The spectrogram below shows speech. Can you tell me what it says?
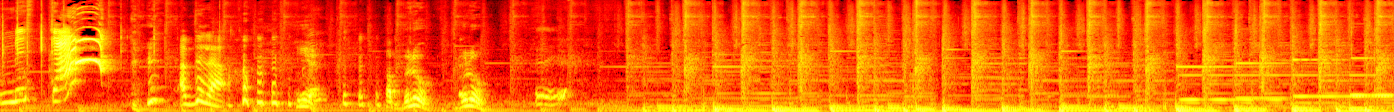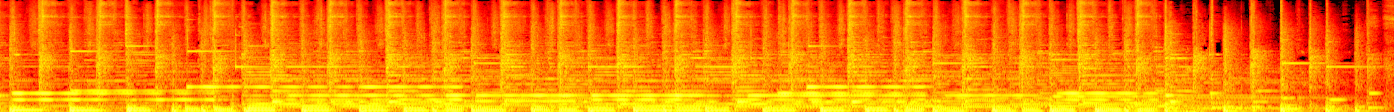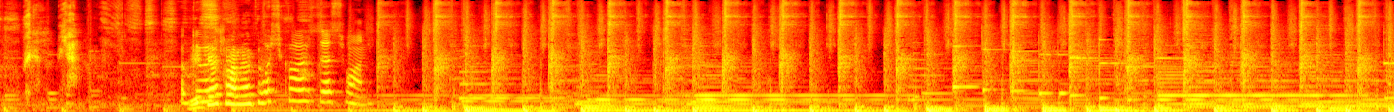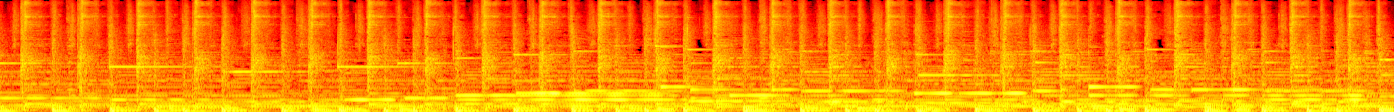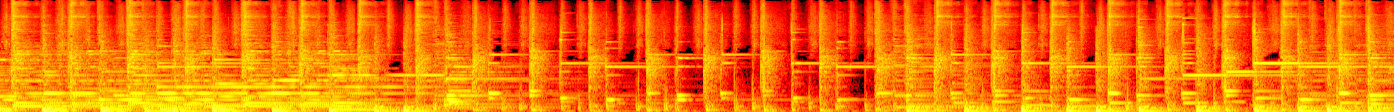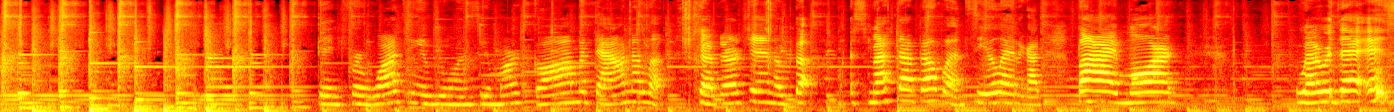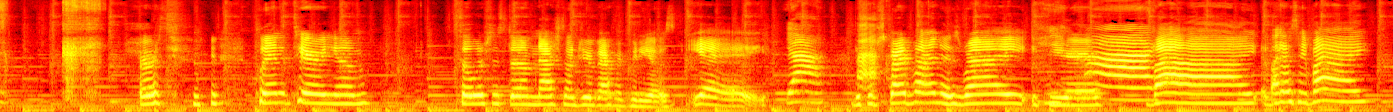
Mister. Abdullah. Here. A blue. What color? Which color is this one? Subscribe to our channel, smash that bell button. See you later, guys. Bye. More. Whoever that is. Earth, Planetarium, Solar System, National Geographic videos. Yay! Yeah. The subscribe button is right here. Bye. Bye. I'm gonna say bye. Bye.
